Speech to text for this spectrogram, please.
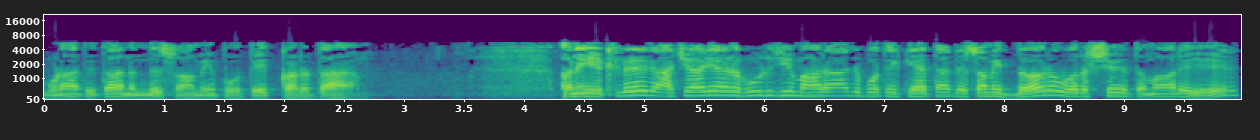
ગુણાતીતાનંદ સ્વામી પોતે કરતા. અને એટલે જ આચાર્ય રઘુજી મહારાજ પોતે કહેતા કે, સ્વામી, દર વર્ષે તમારે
